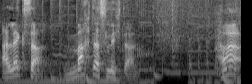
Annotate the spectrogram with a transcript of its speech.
Alexa, mach das Licht an. Ha,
